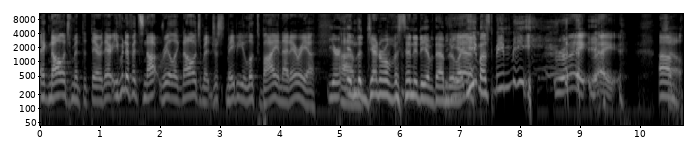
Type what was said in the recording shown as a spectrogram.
acknowledgement that they're there, even if it's not real acknowledgement, just maybe you looked by in that area. You're in um, the general vicinity of them. They're like, he must be me. Right, right. Um, So.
